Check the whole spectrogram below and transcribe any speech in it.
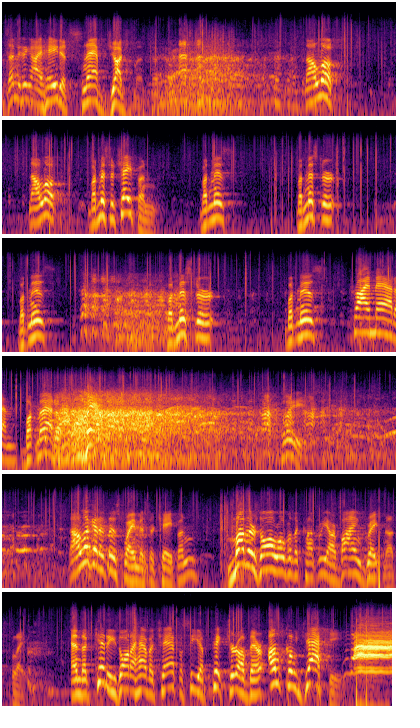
If anything I hate, it's snap judgment. now look. Now look. But Mr. Chapin. But Miss. But Mr. But Miss. But Mr. But Miss. Try Madam. But Madam. Please. Now look at it this way, Mr. Chapin. Mothers all over the country are buying grape nuts flakes. And the kiddies ought to have a chance to see a picture of their Uncle Jackie. Ah!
